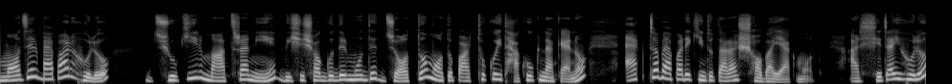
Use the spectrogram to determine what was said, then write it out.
মজার ব্যাপার হল ঝুঁকির মাত্রা নিয়ে বিশেষজ্ঞদের মধ্যে যত মতপার্থক্যই থাকুক না কেন, একটা ব্যাপারে কিন্তু তারা সবাই একমত। আর সেটাই হল,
